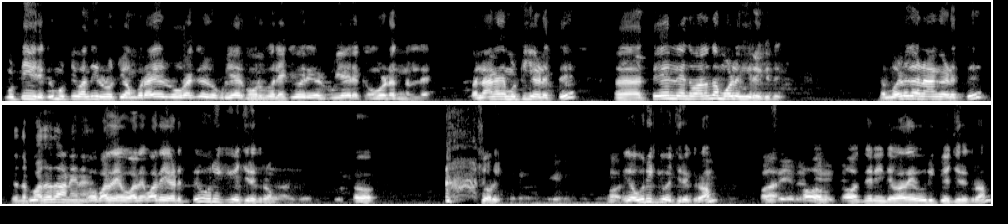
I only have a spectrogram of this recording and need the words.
முட்டி இருக்கு முட்டி வந்து இருநூற்றி ஐம்பது ரூபாய் இருநூறுவாய்க்கு இருக்கக்கூடிய இருக்கும். ஒரு விலைக்கு இருக்கக்கூடிய இருக்கும் ஒரு இடங்கள்ல. இப்ப நாங்க இந்த முட்டியை எடுத்து அஹ் தேன்ல இருந்து வந்து மொழுகி இருக்குது. இந்த மொழுகை நாங்க எடுத்து இந்த பதை தானே வதை வதை வதை எடுத்து உருக்கி வச்சிருக்கிறோம். ஓ சாரி இதை உருக்கி வச்சிருக்கிறோம். ஓ தெரியும் இந்த வதையை உருக்கி வச்சிருக்கிறோம்.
